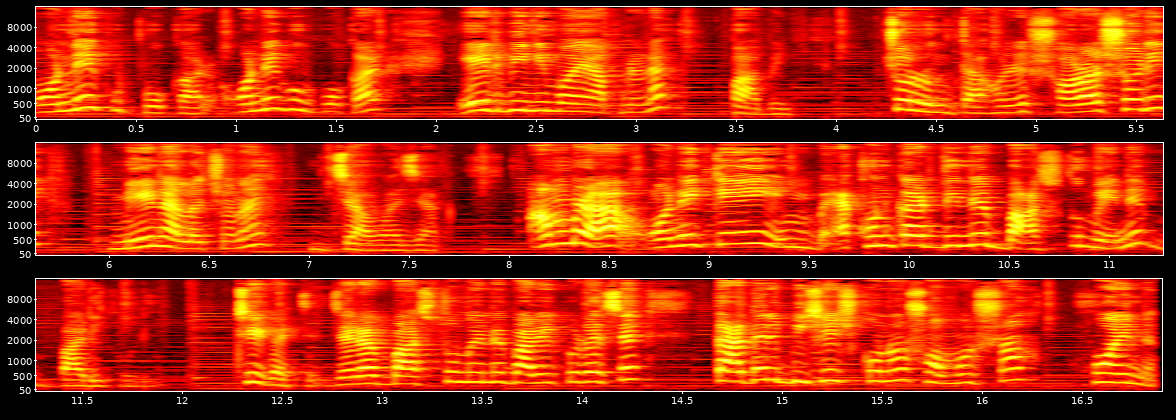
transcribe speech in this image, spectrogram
অনেক উপকার অনেক উপকার এর বিনিময়ে আপনারা পাবেন। চলুন তাহলে সরাসরি মেন আলোচনায় যাওয়া যাক। আমরা অনেকেই এখনকার দিনে বাস্তু মেনে বাড়ি করি, ঠিক আছে? যারা বাস্তু মেনে বাড়ি করেছে, তাদের বিশেষ কোনো সমস্যা হয় না।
